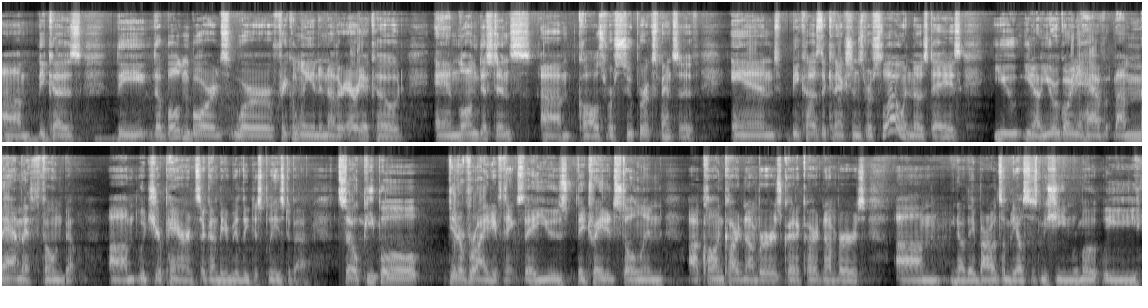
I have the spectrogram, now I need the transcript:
um, because the the bulletin boards were frequently in another area code, and long distance um, calls were super expensive, and because the connections were slow in those days, you you know you were going to have a mammoth phone bill, um, which your parents are going to be really displeased about. So people did a variety of things. They used they traded stolen uh, calling card numbers, credit card numbers. Um, you know, they borrowed somebody else's machine remotely.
